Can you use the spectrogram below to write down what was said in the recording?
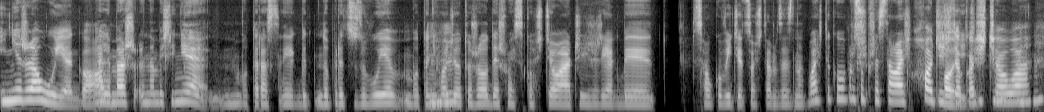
i nie żałuję go. Ale masz na myśli nie, bo teraz jakby doprecyzowuję, bo to nie mhm. chodzi o to, że odeszłaś z kościoła, czyli że jakby całkowicie coś tam zeznowałaś, tylko po prostu przestałaś chodzić, chodzić. do kościoła. Mhm.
